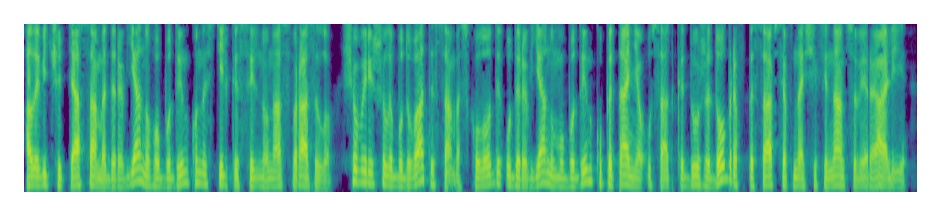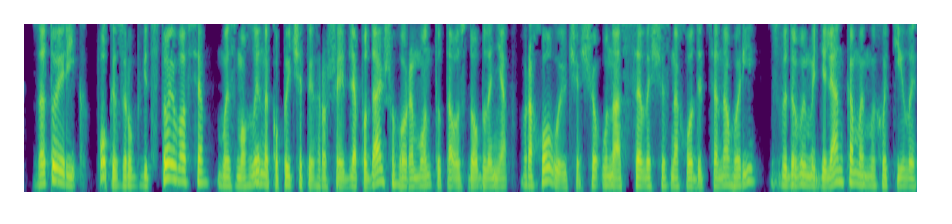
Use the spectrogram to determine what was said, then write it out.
Але відчуття саме дерев'яного будинку настільки сильно нас вразило, що вирішили будувати саме з колоди у дерев'яному будинку. Питання усадки дуже добре вписався в наші фінансові реалії. За той рік, поки зруб відстоювався, ми змогли накопичити грошей для подальшого ремонту та оздоблення, враховуючи, що у нас селище знаходиться на горі, з видовими ділянками ми хотіли,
